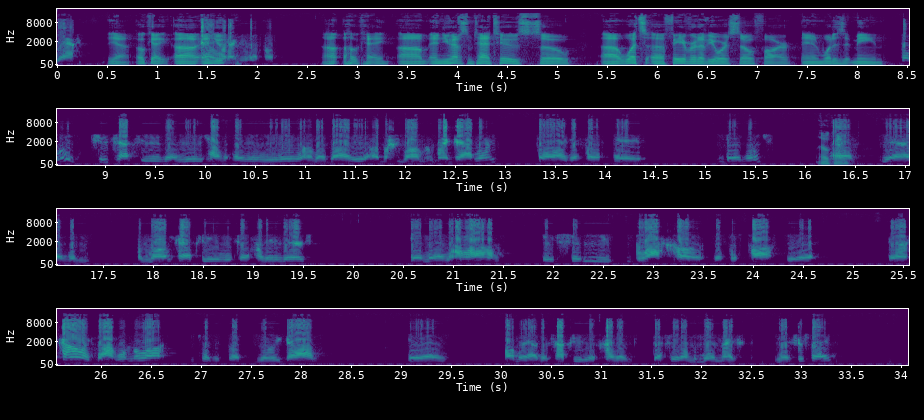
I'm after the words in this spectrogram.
Yeah. yeah. Okay, uh, and you what I grew up with. uh, okay, um, and you have some tattoos. So, uh, what's a favorite of yours so far, and what does it mean? The only two tattoos that really have any meaning on my body are my mom and my dad one. So I guess I'll say those ones. Okay, Uh, yeah, I have a, a mom tattoo with a hummingbird. And then uh, a city black heart that says pop to it. And I kind of like that one a lot because it's like really bad. And all my other tattoos are kind of definitely on the more nice, nicer side.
